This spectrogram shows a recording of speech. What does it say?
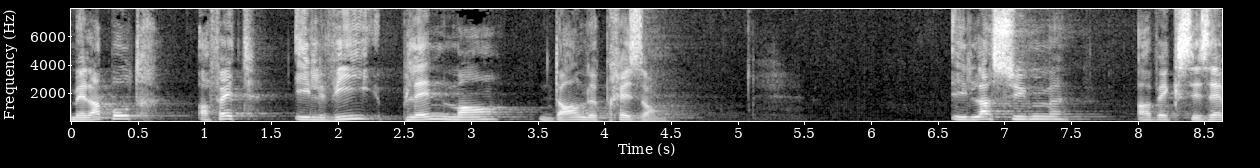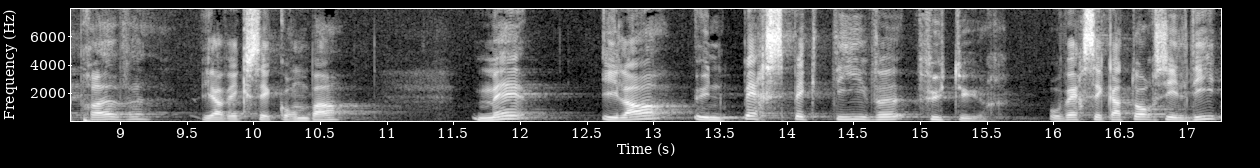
Mais l'apôtre, en fait, il vit pleinement dans le présent. Il l'assume avec ses épreuves et avec ses combats, mais il a une perspective future. Au verset 14, il dit,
